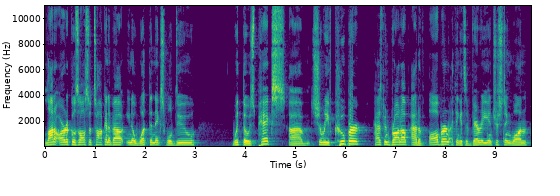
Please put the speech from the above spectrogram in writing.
a lot of articles also talking about you know what the Knicks will do with those picks. Um, Sharife Cooper has been brought up out of Auburn. I think it's a very interesting one.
